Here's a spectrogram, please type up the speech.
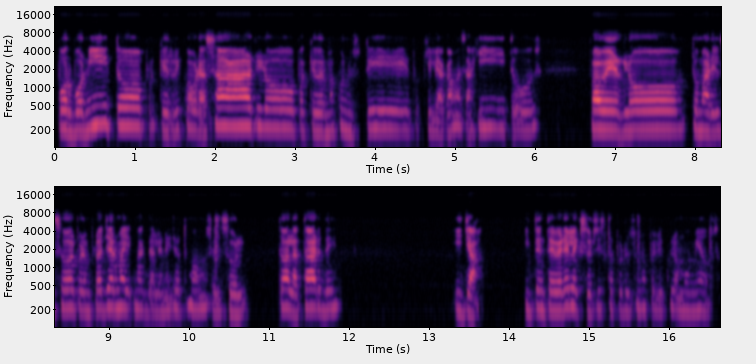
por bonito, porque es rico abrazarlo, para que duerma con usted, para que le haga masajitos, para verlo tomar el sol. Por ejemplo, ayer Ma- Magdalena y yo tomamos el sol toda la tarde y ya. Intenté ver El Exorcista, pero es una película muy miedosa.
